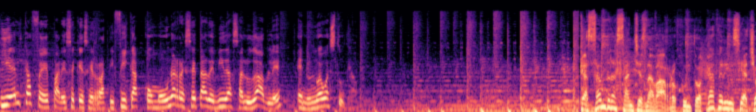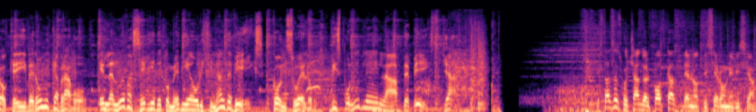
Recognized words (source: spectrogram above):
Y el café parece que se ratifica como una receta de vida saludable en un nuevo estudio. Cassandra Sánchez Navarro junto a Catherine Siachoque y Verónica Bravo en la nueva serie de comedia original de VIX, Consuelo, disponible en la app de VIX ya. Estás escuchando el podcast del noticiero Univisión.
